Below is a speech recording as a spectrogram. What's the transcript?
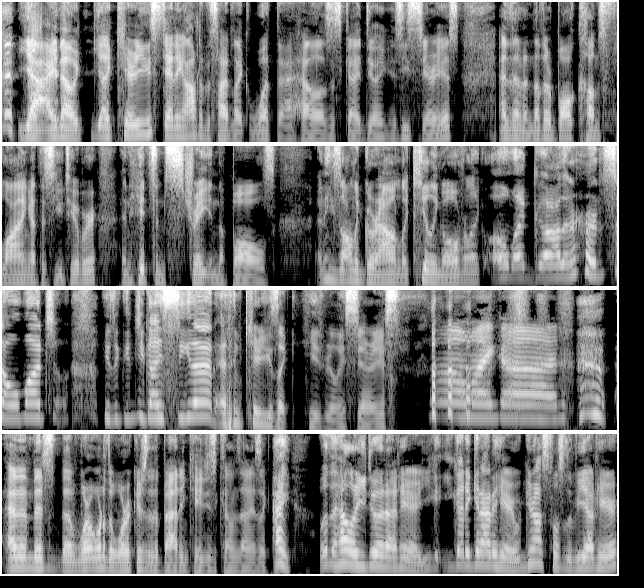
yeah, I know. Like Kiryu's standing off to the side, like, "What the hell is this guy doing? Is he serious?" And then another ball comes flying at this YouTuber and hits him straight in the balls, and he's on the ground like keeling over, like, "Oh my god, that hurts so much." He's like, "Did you guys see that?" And then Kiryu's like, "He's really serious." oh my god. And then this the one of the workers of the batting cages comes down. He's like, "Hey, what the hell are you doing out here? You you got to get out of here. You're not supposed to be out here."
